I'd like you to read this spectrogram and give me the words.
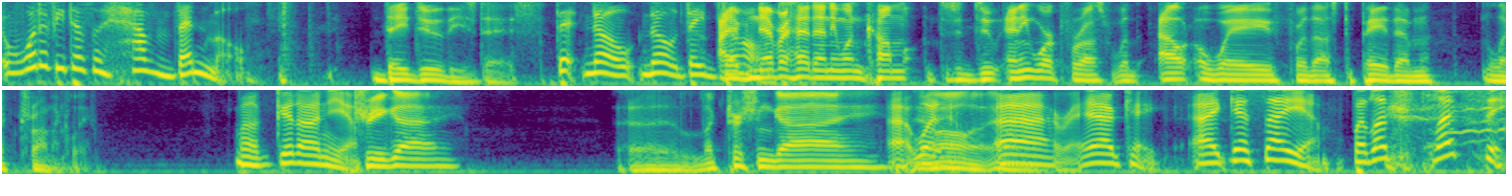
What if he doesn't have Venmo? They do these days. They, no, no, they don't. I've never had anyone come to do any work for us without a way for us to pay them electronically. Well, good on you. Tree guy, uh, electrician guy. Uh, what- all- all right, okay. I guess I am. But let's let's see.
